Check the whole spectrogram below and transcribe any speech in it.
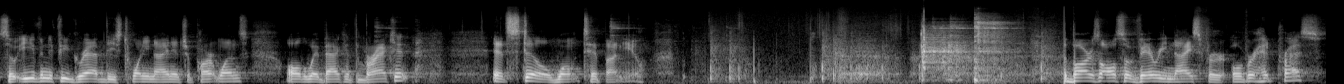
So even if you grab these 29 inch apart ones all the way back at the bracket, it still won't tip on you. The bar is also very nice for overhead press.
